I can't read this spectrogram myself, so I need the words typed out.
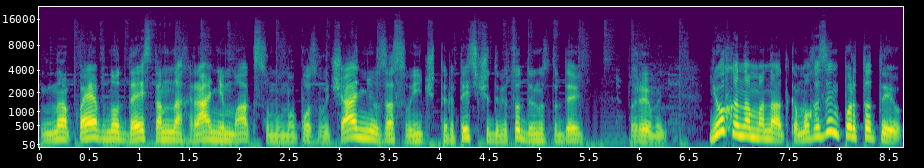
напевно, десь там на грані максимуму по звучанню за свої 4999 гривень. Йохана Манатка, магазин портатив.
